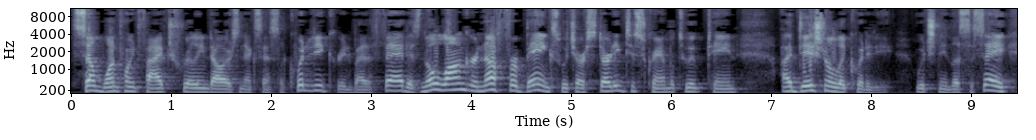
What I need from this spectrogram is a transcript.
some $1.5 trillion in excess liquidity created by the Fed is no longer enough for banks, which are starting to scramble to obtain additional liquidity which, needless to say,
